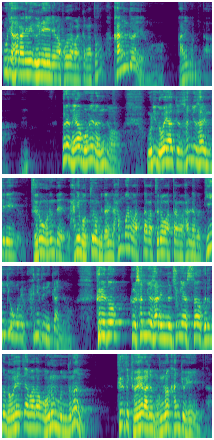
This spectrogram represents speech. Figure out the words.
우리 하나님의 은혜에 내가 보답할 것 같아서 가는 거예요. 가는 겁니다. 음? 그래 내가 보면은 어, 우리 노예할 때도 선교사님들이 들어오는데 많이 못 들어옵니다. 왜냐 한번 왔다가 들어왔다가 하려면 비행기 요금이 많이 드니까요. 그래도 그 선교사님들 중에서 그래도 노예 때마다 오는 분들은 그래도 교회가 좀 넉넉한 교회입니다.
